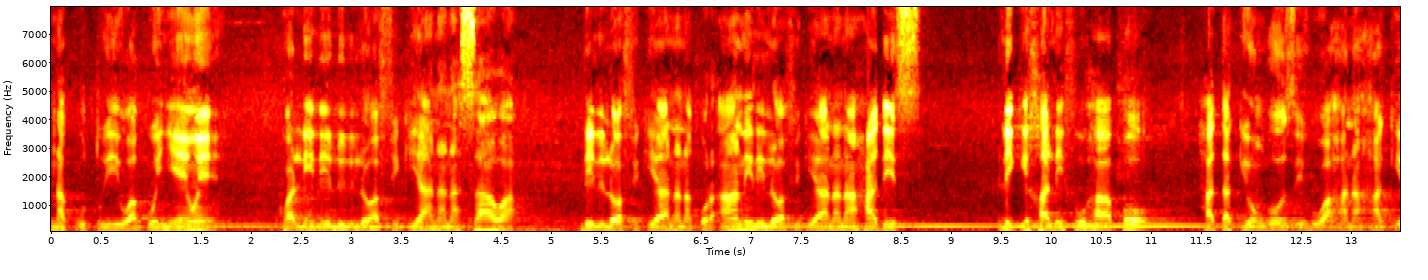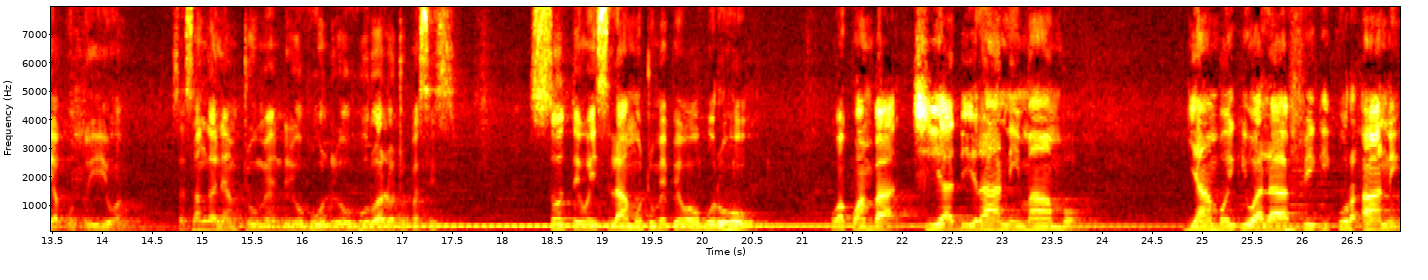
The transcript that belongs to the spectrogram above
na kutwiiwa kwenyewe kwa lili lililoafikiana na sawa, lililoafikiana na Qur'ani, lililoafikiana na hadisi. Likikhalifu hapo, hata kiongozi huwa hana haki ya kutuiwa. Sasa angalia, Mtume ndio huu ndio uhuru aliotupa sisi sote. Waislamu tumepewa uhuru huu wa kwamba chia dirani mambo, jambo ikiwa laafiki Qur'ani,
